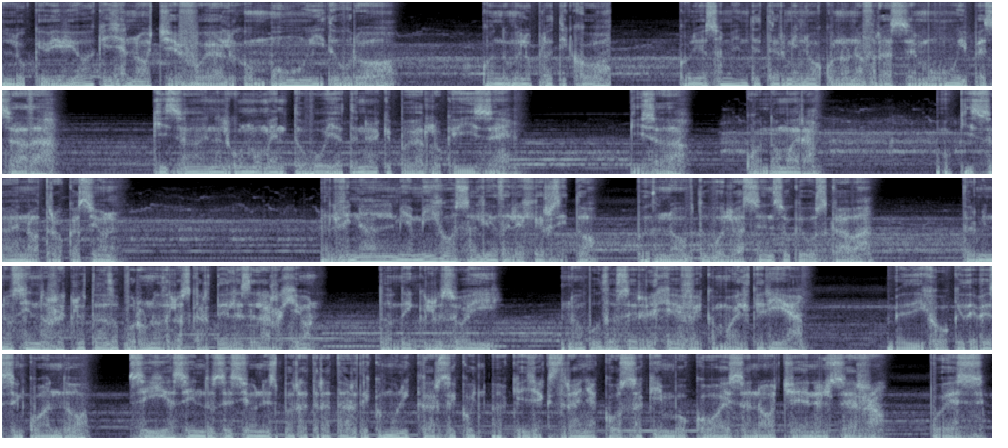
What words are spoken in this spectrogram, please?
Lo que vivió aquella noche fue algo muy duro. Cuando me lo platicó, curiosamente terminó con una frase muy pesada. Quizá en algún momento voy a tener que pagar lo que hice. Quizá cuando muera. O quizá en otra ocasión. Al final mi amigo salió del ejército, pues no obtuvo el ascenso que buscaba terminó siendo reclutado por uno de los carteles de la región, donde incluso ahí no pudo ser el jefe como él quería. Me dijo que de vez en cuando seguía haciendo sesiones para tratar de comunicarse con aquella extraña cosa que invocó esa noche en el cerro, pues,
